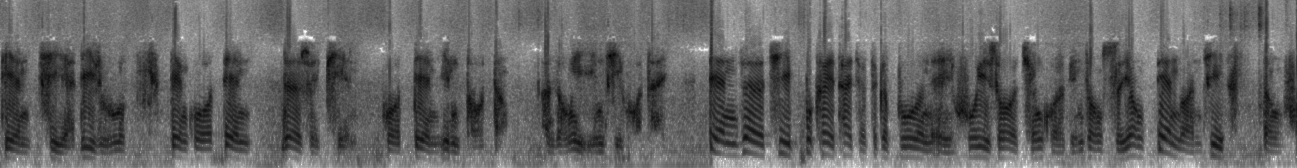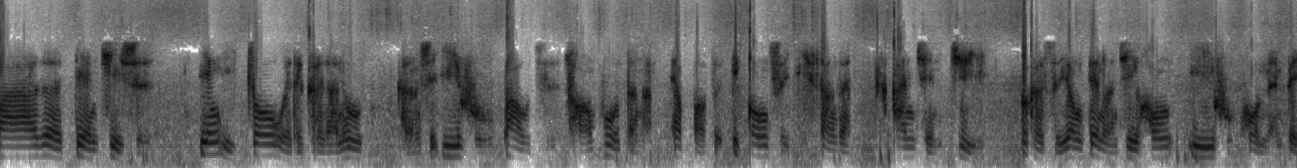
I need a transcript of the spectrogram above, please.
电器啊，例如电锅、电热水瓶或电熨斗等，很容易引起火灾。”电热器不可以太久，这个部分诶，呼吁所有全国的民众使用电暖器等发热电器时，应以周围的可燃物，可能是衣服、报纸、床铺等啊，要保持一公尺以上的安全距离，不可使用电暖器烘衣服或棉被。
